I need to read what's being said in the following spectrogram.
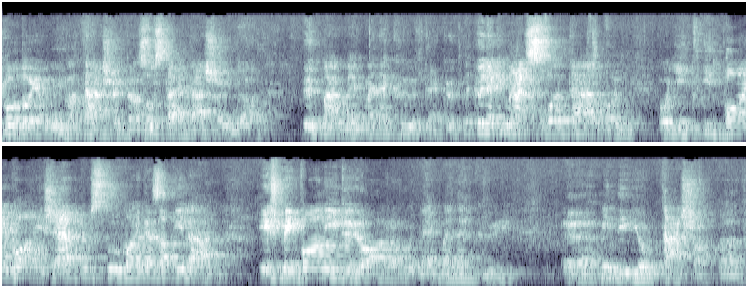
gondolj a munkatársaidra, az osztálytársaidra. Ők már megmenekültek, ők, ő neki már szóltál, hogy, hogy itt, itt baj van, és elpusztul majd ez a világ, és még van idő arra, hogy megmenekülj. Mindig jobb társakkal.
